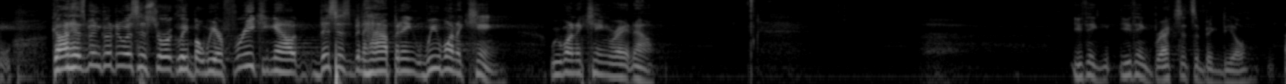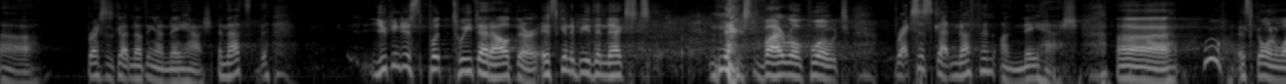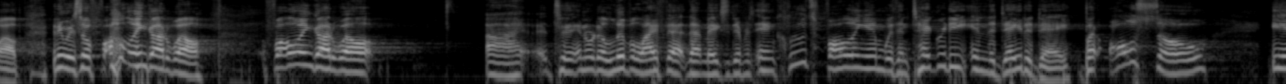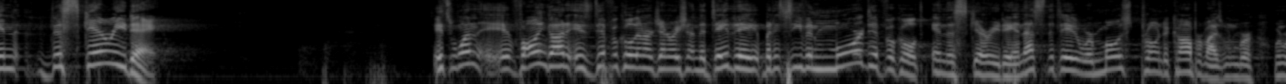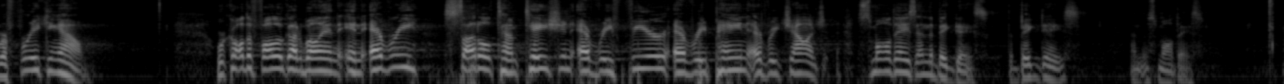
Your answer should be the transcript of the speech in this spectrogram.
god has been good to us historically but we are freaking out. This has been happening. We want a king. We want a king right now. You think, you think brexit's a big deal? Uh, brexit's got nothing on nahash and that's the, you can just put tweet that out there. It's going to be the next next viral quote. Brexit's got nothing on Nahash. Uh, whew, it's going wild. Anyway, so following God well, following God well, uh, to, in order to live a life that, that makes a difference, it includes following Him with integrity in the day to day, but also in the scary day. It's one, following God is difficult in our generation in the day to day, but it's even more difficult in the scary day. And that's the day that we're most prone to compromise, when we're, when we're freaking out. We're called to follow God well in, in every subtle temptation, every fear, every pain, every challenge. Small days and the big days. The big days and the small days.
